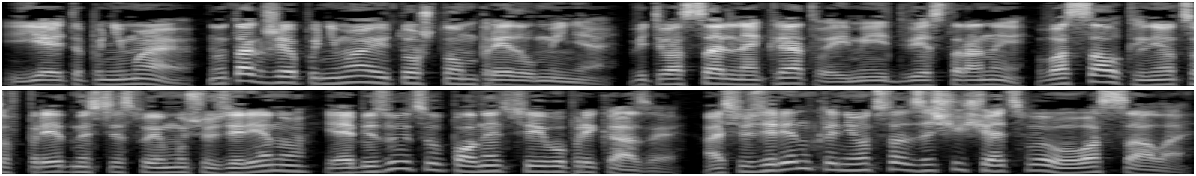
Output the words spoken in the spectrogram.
И я это понимаю. Но также я понимаю и то, что он предал меня. Ведь вассальная клятва имеет две стороны. Вассал клянется в преданности своему сюзерену и обязуется выполнять все его приказы. А сюзерен клянется защищать своего вассала.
